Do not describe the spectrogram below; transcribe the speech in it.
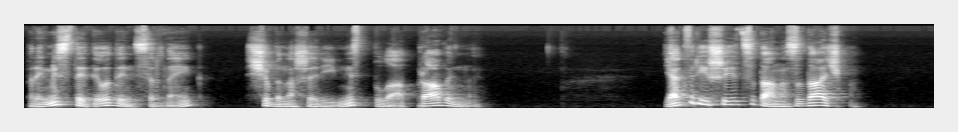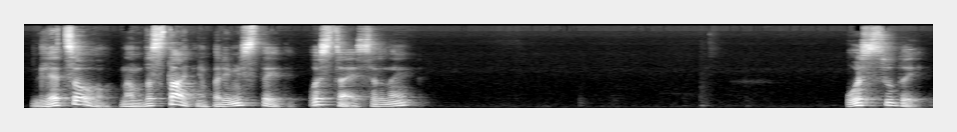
перемістити один сірник, щоб наша рівність була правильною. Як вирішується дана задачка? Для цього нам достатньо перемістити ось цей сирник ось сюди.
